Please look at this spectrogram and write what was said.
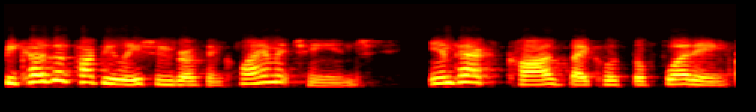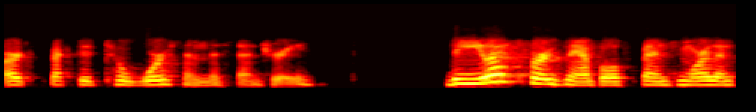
Because of population growth and climate change, impacts caused by coastal flooding are expected to worsen this century. The US, for example, spends more than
